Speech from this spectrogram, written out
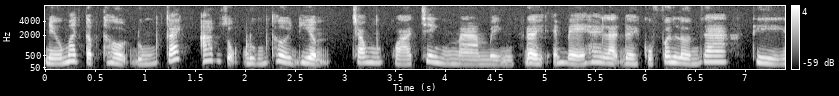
Nếu mà tập thở đúng cách, áp dụng đúng thời điểm trong quá trình mà mình đẩy em bé hay là đẩy cục phân lớn ra thì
